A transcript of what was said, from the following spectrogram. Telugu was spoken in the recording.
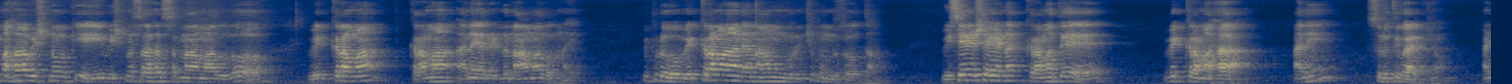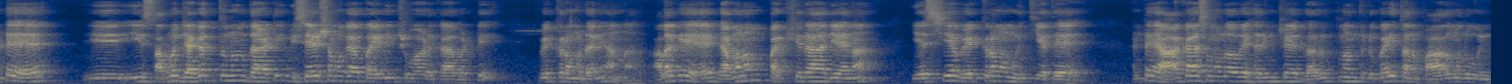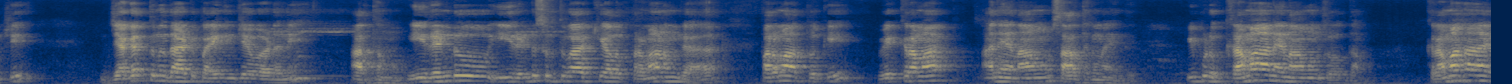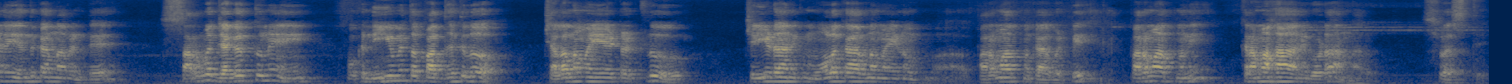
మహావిష్ణువుకి విష్ణు సహస్రనామాల్లో విక్రమ క్రమ అనే రెండు నామాలు ఉన్నాయి ఇప్పుడు విక్రమ అనే నామం గురించి ముందు చూద్దాం. విశేషేణ క్రమతే విక్రమ అని శృతివాక్యం అంటే ఈ ఈ సర్వ జగత్తును దాటి విశేషముగా పయనించువాడు కాబట్టి విక్రముడని అన్నారు. అలాగే గమనం పక్షిరాజేన యస్య విక్రమముచ్యతే అంటే ఆకాశములో విహరించే గరుత్మంతుడిపై తన పాదములు ఉంచి జగత్తును దాటి పయనించేవాడని అర్థము. ఈ రెండు ఈ రెండు శృతివాక్యాల ప్రమాణంగా పరమాత్మకి విక్రమ అనే నామం సార్థకమైంది. ఇప్పుడు క్రమ అనే నామం చూద్దాం. క్రమ అని ఎందుకన్నారంటే సర్వ జగత్తుని ఒక నియమిత పద్ధతిలో చలనమయ్యేటట్లు చేయడానికి మూల కారణమైన పరమాత్మ కాబట్టి పరమాత్మని క్రమ అని కూడా అన్నారు. స్వస్తి.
